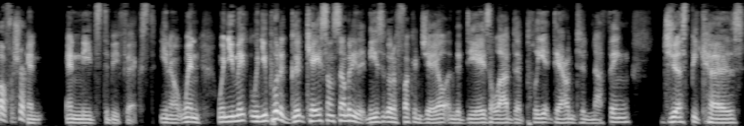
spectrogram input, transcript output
oh for sure and and needs to be fixed. You know, when when you make when you put a good case on somebody that needs to go to fucking jail and the DA is allowed to plea it down to nothing just because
